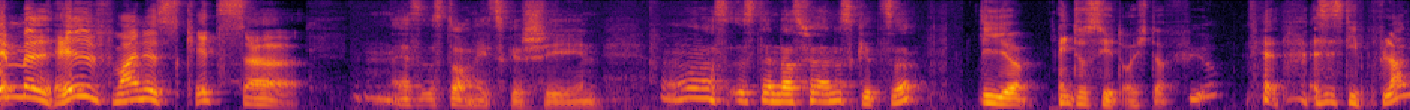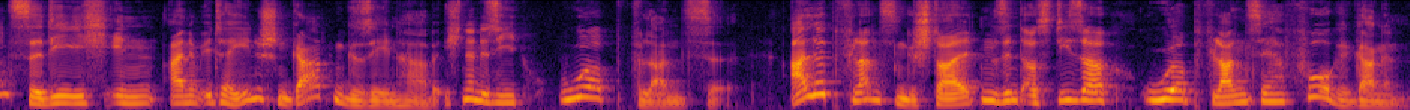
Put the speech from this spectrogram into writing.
Himmel, hilf meine Skizze! Es ist doch nichts geschehen. Was ist denn das für eine Skizze? Ihr interessiert euch dafür? Es ist die Pflanze, die ich in einem italienischen Garten gesehen habe. Ich nenne sie Urpflanze. Alle Pflanzengestalten sind aus dieser Urpflanze hervorgegangen.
